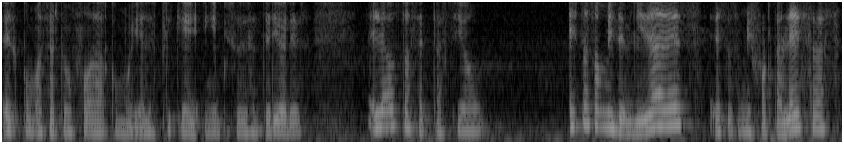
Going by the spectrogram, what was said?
Es como hacerte un foda, como ya le expliqué en episodios anteriores. La autoaceptación, estas son mis debilidades, estas son mis fortalezas,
